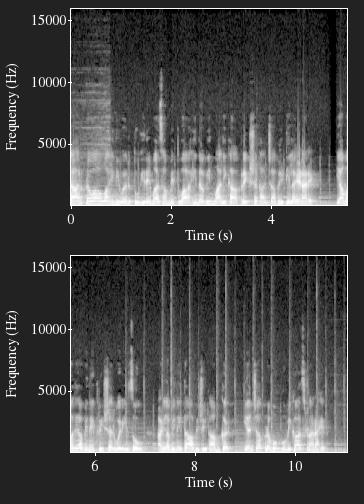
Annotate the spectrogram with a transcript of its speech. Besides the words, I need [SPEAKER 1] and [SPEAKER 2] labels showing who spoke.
[SPEAKER 1] Star प्रवाह वाहिनीवर तुहिरे माझा मितवा ही नवीन मालिका प्रेक्षकांच्या भेटीला येणार आहे. यामध्ये अभिनेत्री शर्वरी जोग आणि अभिनेता अभिजित आमकर यांच्या प्रमुख भूमिका असणार आहेत.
